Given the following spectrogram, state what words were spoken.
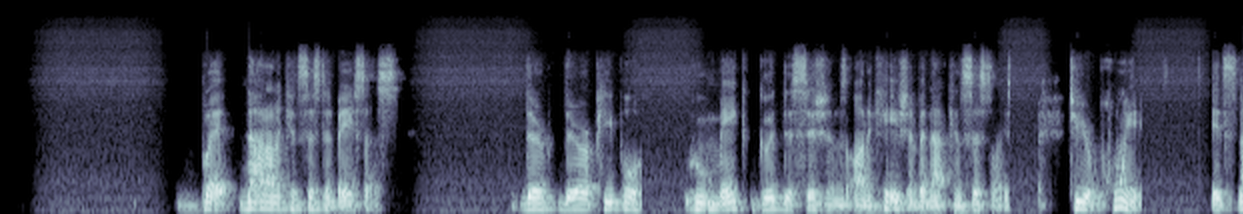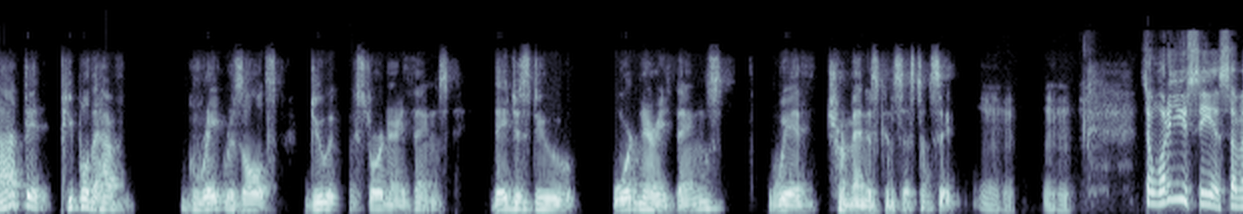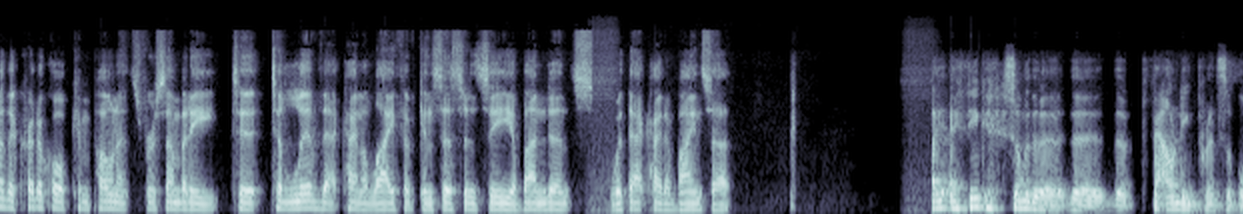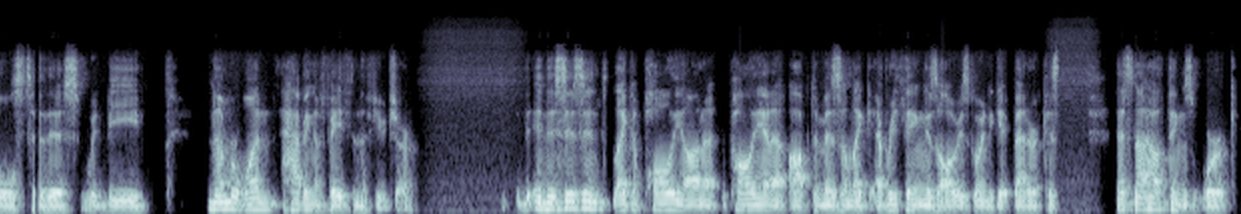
but not on a consistent basis. There, there are people who make good decisions on occasion, but not consistently. To your point, it's not that people that have great results do extraordinary things. They just do ordinary things with tremendous consistency. Mm-hmm. Mm-hmm. So, what do you see as some of the critical components for somebody to to live that kind of life of consistency, abundance, with that kind of mindset? I, I think some of the the the founding principles to this would be number one, having a faith in the future. And this isn't like a Pollyanna Pollyanna optimism, like everything is always going to get better, because that's not how things work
